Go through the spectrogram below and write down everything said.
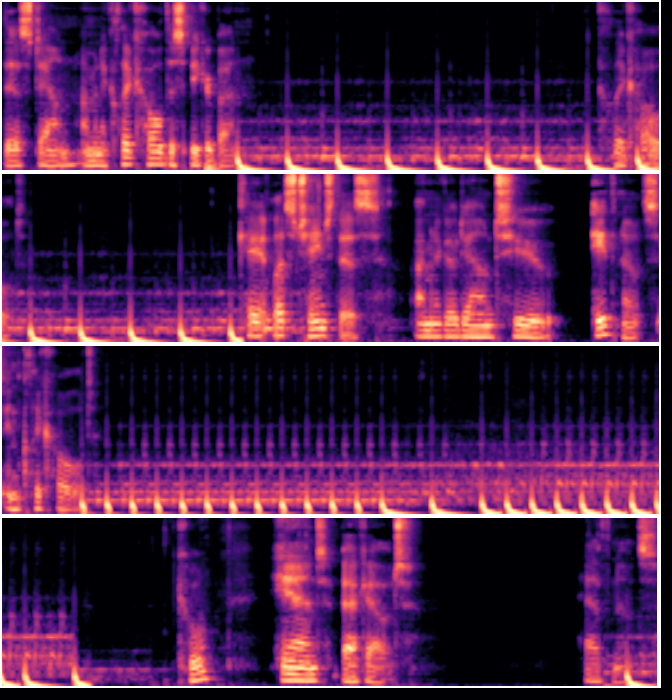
this down, I'm going to click hold the speaker button. Click hold. Okay, let's change this. I'm going to go down to eighth notes and click hold. Cool. And back out. Half notes.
